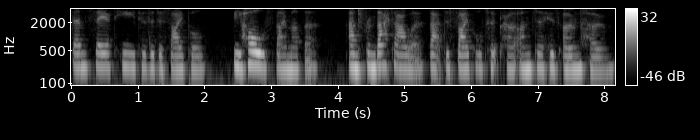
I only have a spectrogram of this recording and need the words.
Then saith he to the disciple, Behold thy mother. And from that hour that disciple took her unto his own home.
